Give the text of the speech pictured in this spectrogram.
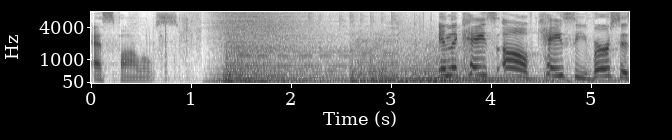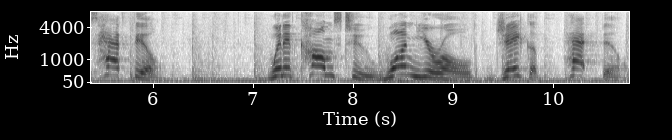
as follows. In the case of Casey versus Hatfield, when it comes to one year old Jacob Hatfield,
